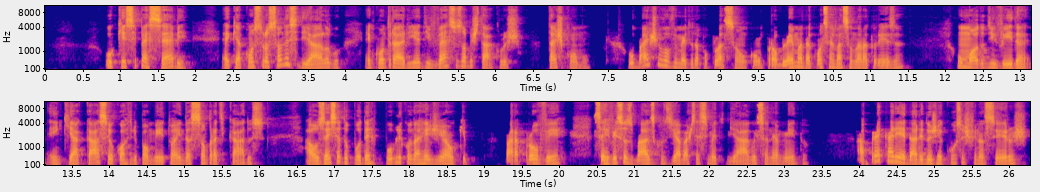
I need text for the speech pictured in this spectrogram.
O que se percebe é que a construção desse diálogo encontraria diversos obstáculos, tais como o baixo envolvimento da população com o problema da conservação da natureza, um modo de vida em que a caça e o corte de palmito ainda são praticados, a ausência do poder público na região que para prover serviços básicos de abastecimento de água e saneamento, a precariedade dos recursos financeiros,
